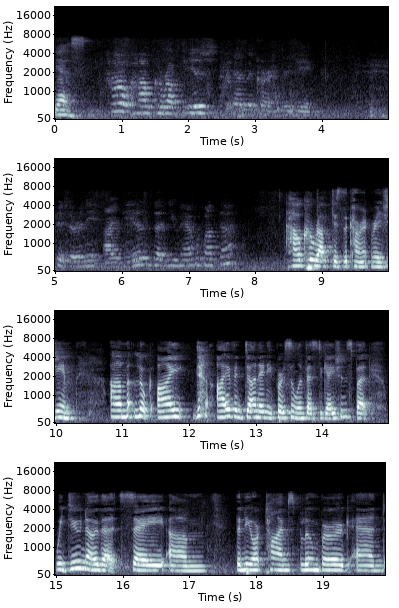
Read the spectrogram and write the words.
Yes. How, how corrupt is uh, the current regime? Is there any ideas that you have about that? How corrupt is the current regime? Um, look, I, I haven't done any personal investigations, but we do know that, say, um, the New York Times, Bloomberg, and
